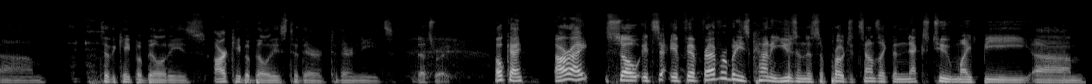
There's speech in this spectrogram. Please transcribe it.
um, to the capabilities, our capabilities to their to their needs. that's right Okay. All right. So it's if if everybody's kind of using this approach, it sounds like the next two might be um,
